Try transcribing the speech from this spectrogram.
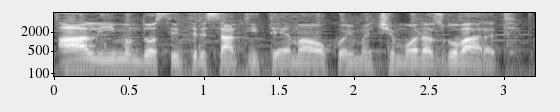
ali imam dosta interesantnih tema o kojima ćemo razgovarati.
